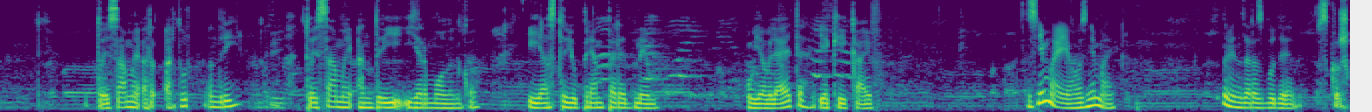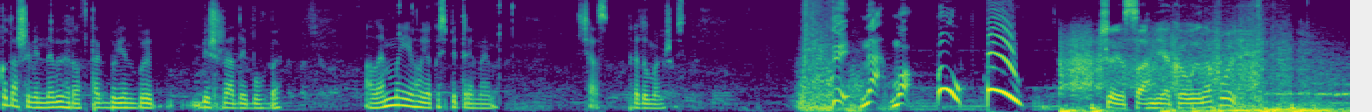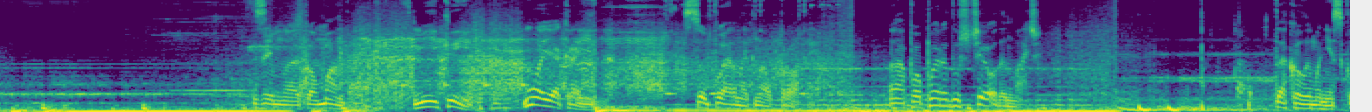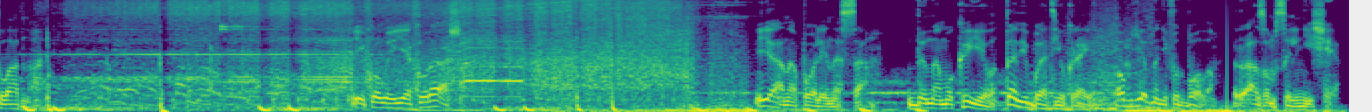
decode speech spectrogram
Той самий Ар- Артур Андрій? Той самий Андрій Ярмоленко. І я стою прямо перед ним. Уявляєте, який кайф? Знімай його, знімай. Ну, він зараз буде. Шкода, що він не виграв, так би він би більш радий був би. Але ми його якось підтримаємо. Зараз придумаємо щось. Динамо! Чи сам я коли на полі? Зі команда. Мій Київ, моя країна. Суперник навпроти. А попереду ще один матч. Та коли мені складно. І коли є кураж. Я на полі не сам. Динамо Київ та Вібет Юкрейн. Об'єднані футболом. Разом сильніші.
